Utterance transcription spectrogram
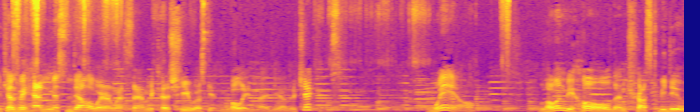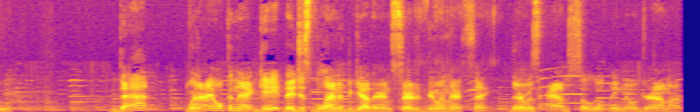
because we had Miss Delaware with them because she was getting bullied by the other chickens. Well, lo and behold, and trust be due, that when I opened that gate, they just blended together and started doing their thing. There was absolutely no drama,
